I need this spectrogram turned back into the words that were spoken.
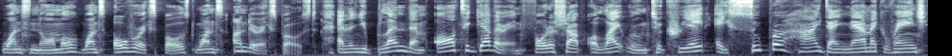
one's normal, one's overexposed, one's underexposed. And then you blend them all together in Photoshop or Lightroom to create a super high dynamic range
